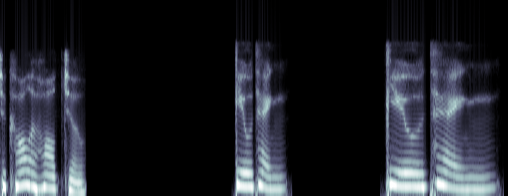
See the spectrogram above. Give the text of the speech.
To call a halt to. 叫停，叫停。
